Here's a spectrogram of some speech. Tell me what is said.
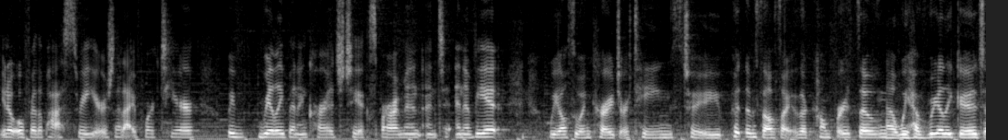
you know, over the past three years that I've worked here, we've really been encouraged to experiment and to innovate. We also encourage our teams to put themselves out of their comfort zone. Uh, we have really good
